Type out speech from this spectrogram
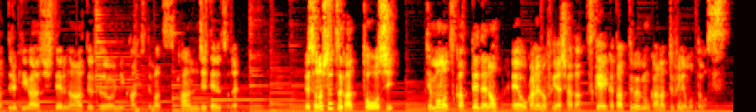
ってる気がしてるなっていうふうに感じてます、感じてるんですよね。で、その一つが投資ってものを使ってでの、えお金の増やし方、付き合い方って部分かなっていうふうに思ってます。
